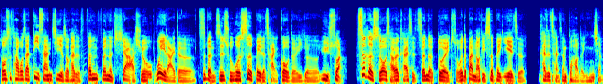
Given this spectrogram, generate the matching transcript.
都是差不多在第三季的时候开始纷纷的下修未来的资本支出或设备的采购的一个预算，这个时候才会开始真的对所谓的半导体设备业者开始产生不好的影响。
